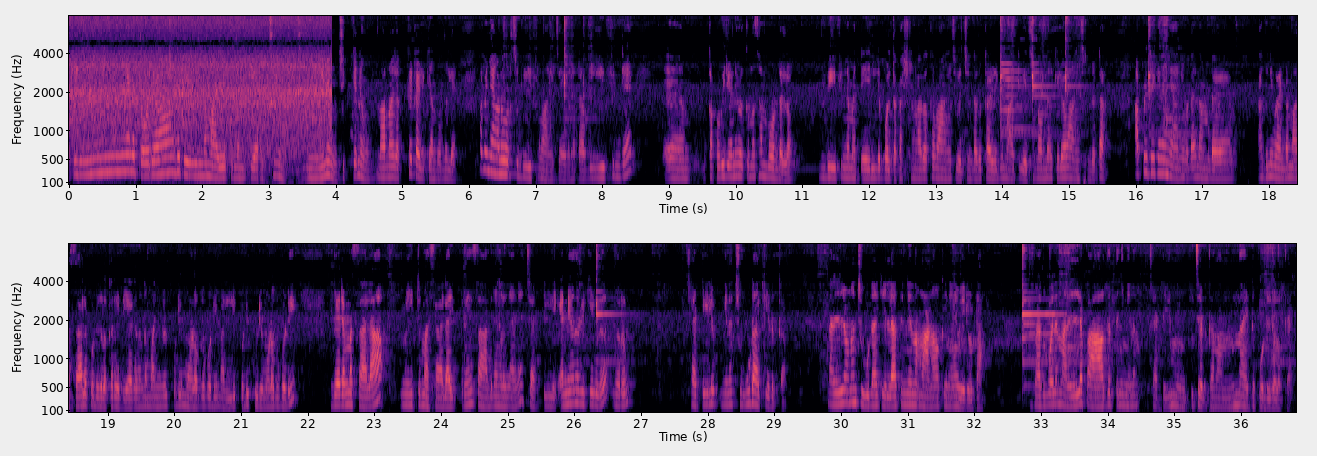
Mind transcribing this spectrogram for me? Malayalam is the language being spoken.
അപ്പോൾ ഇങ്ങനെ തോരാതെ പെയ്യുന്ന മഴയത്ത് നമുക്ക് ഇറച്ചിയും മീനും ചിക്കനും എന്ന് പറഞ്ഞാലൊക്കെ കഴിക്കാൻ തോന്നില്ലേ അപ്പോൾ ഞങ്ങൾ കുറച്ച് ബീഫ് വാങ്ങിച്ചായിരുന്നു കേട്ടോ. ബീഫിന്റെ കപ്പ ബിരിയാണി വെക്കുന്ന സംഭവം ഉണ്ടല്ലോ. ബീഫിന്റെ മറ്റേ എല്ല് പോലത്തെ കഷ്ണങ്ങൾ അതൊക്കെ വാങ്ങിച്ച് വെച്ചിട്ടുണ്ട്. അത് കഴുകി മാറ്റി വെച്ചിട്ടുണ്ട്. ഒന്നര കിലോ വാങ്ങിച്ചിട്ടുണ്ട് കേട്ടോ. അപ്പോഴത്തേക്കിന് ഞാനിവിടെ നമ്മുടെ അതിന് വേണ്ട മസാലപ്പൊടികളൊക്കെ റെഡിയാക്കുന്നുണ്ട് മഞ്ഞൾപ്പൊടി മുളക് പൊടി മല്ലിപ്പൊടി കുരുമുളക് പൊടി ഗരം മസാല മീറ്റ് മസാല ഇത്രയും സാധനങ്ങൾ ഞാൻ ചട്ടിയിൽ എണ്ണയൊന്നും ഒഴിക്കരുത്. വെറും ചട്ടിയിൽ ഇങ്ങനെ ചൂടാക്കി എടുക്കാം. നല്ലോണം ചൂടാക്കി എല്ലാത്തിന്റെയും മണമൊക്കെ ഇങ്ങനെ വരും കേട്ടോ. അപ്പോൾ അതുപോലെ നല്ല പാകത്തിന് ഇങ്ങനെ ചട്ടിയിൽ മൂപ്പിച്ചെടുക്കാം നന്നായിട്ട് പൊടികളൊക്കെ.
